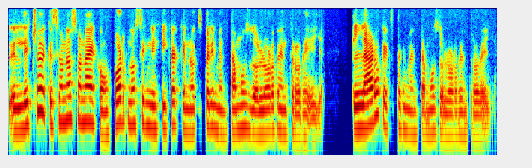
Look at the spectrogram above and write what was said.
el hecho de que sea una zona de confort no significa que no experimentamos dolor dentro de ella. Claro que experimentamos dolor dentro de ella.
